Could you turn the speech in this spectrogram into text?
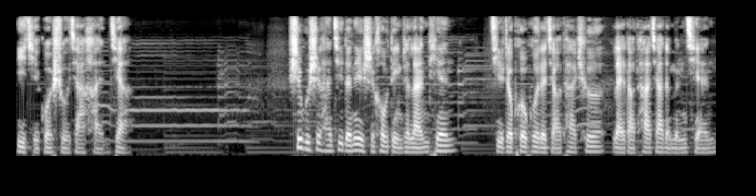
一起过暑假寒假。是不是还记得那时候顶着蓝天，骑着破破的脚踏车来到他家的门前，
